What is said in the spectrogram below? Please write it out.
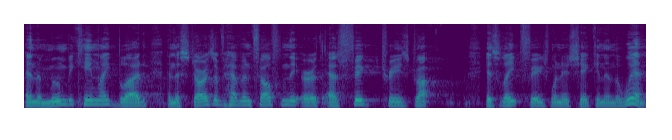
and the moon became like blood, and the stars of heaven fell from the earth as fig trees drop its late figs when it's shaken in the wind.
